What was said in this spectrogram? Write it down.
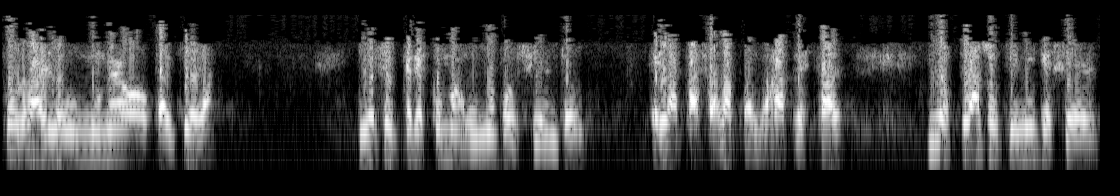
por darle un número cualquiera, y ese 3,1% es la tasa a la cual vas a prestar y los plazos tienen que ser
